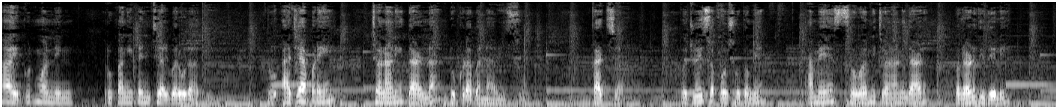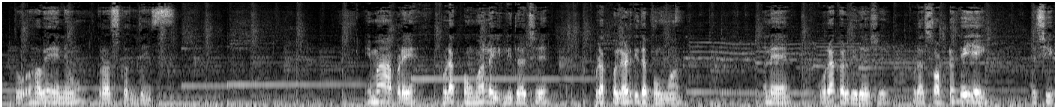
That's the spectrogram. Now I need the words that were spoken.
Hi, good morning, Rupangi Panchal બરોડાથી. તો આજે આપણે ચણાની દાળના ઢોકળા બનાવીશું. કાચા. તો જોઈ શકો છો તમે, આ મેં સવારની ચણાની દાળ પલાળી દીધેલી. તો હવે એને હું ક્રોસ કરી દઈશ. એમાં આપણે થોડાક પૌવા લઈ લીધા છે. થોડાક પલાળી દીધા પૌવા અને કોરા કરી દીધા છે. થોડા સોફ્ટ થઈ જાય. પછી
